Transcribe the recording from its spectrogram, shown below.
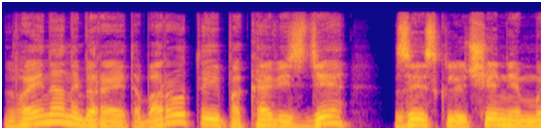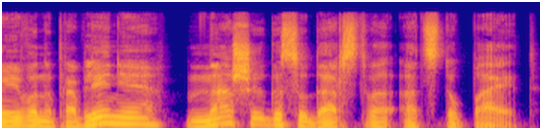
Война набирает обороты, и пока везде за исключением моего направления, наше государство отступает.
